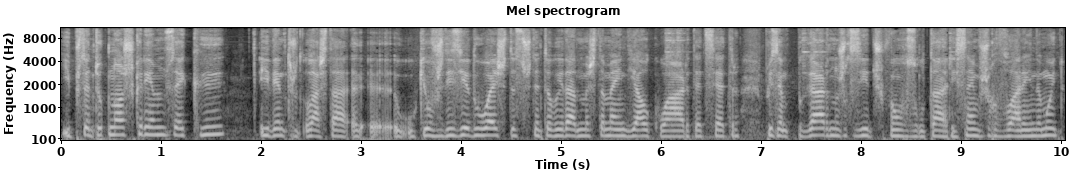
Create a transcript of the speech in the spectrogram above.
E portanto o que nós queremos é que e dentro, lá está, eh, eh, o que eu vos dizia do eixo da sustentabilidade, mas também diálogo com a arte, etc. Por exemplo, pegar nos resíduos que vão resultar, e sem vos revelar ainda muito,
